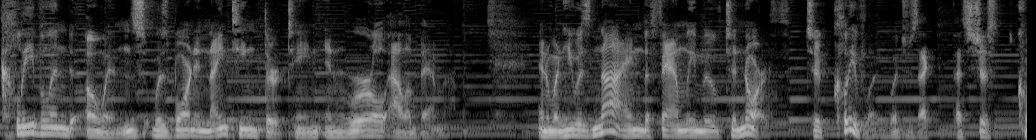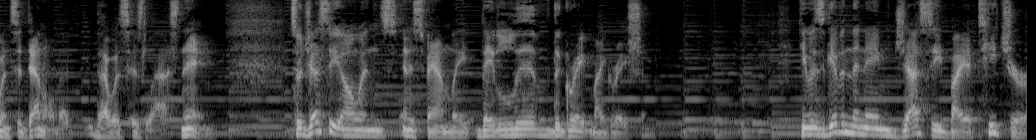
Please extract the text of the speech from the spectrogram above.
Cleveland Owens was born in 1913 in rural Alabama. And when he was nine, the family moved to North, to Cleveland, which was like, that's just coincidental that that was his last name. So Jesse Owens and his family, they lived the Great Migration. He was given the name Jesse by a teacher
